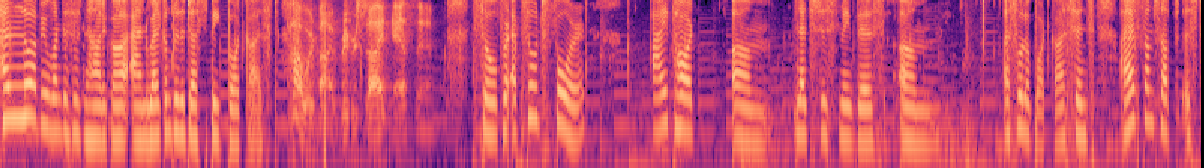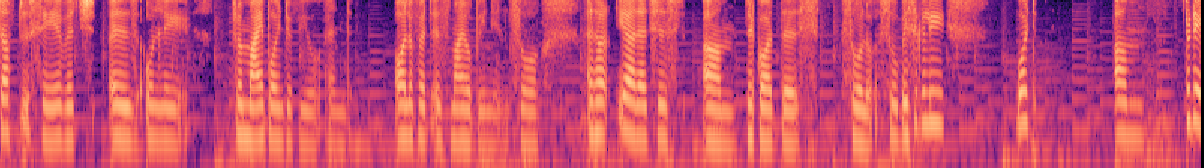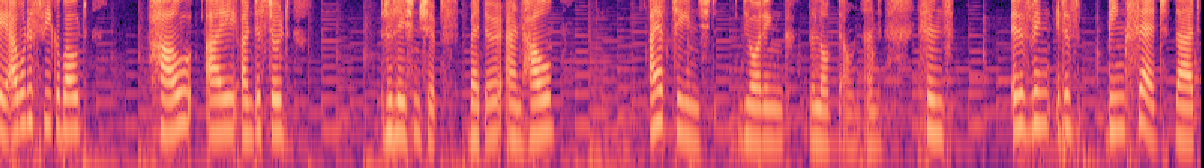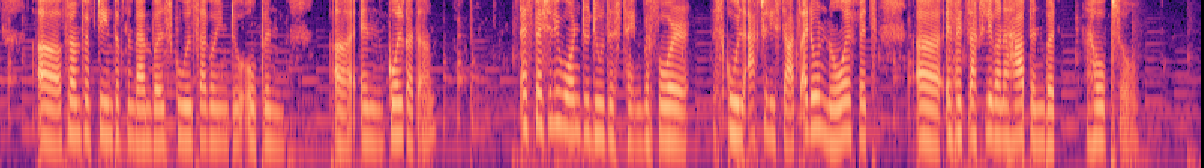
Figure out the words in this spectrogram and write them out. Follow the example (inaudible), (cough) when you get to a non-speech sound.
Hello, everyone. This is Niharika, and welcome to the Just Speak podcast. Powered by Riverside FM. So, for episode four, I thought, um, let's just make this um, a solo podcast since I have some stuff, stuff to say which is only from my point of view, and all of it is my opinion. So, I thought, yeah, let's just um, record this solo. So, basically, what um today i want to speak about how i understood relationships better and how i have changed during the lockdown. And since it is being it is being said that uh, from 15th of november schools are going to open uh, in kolkata I especially want to do this thing before school actually starts. I don't know if it's uh, if it's actually gonna happen but i hope so.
